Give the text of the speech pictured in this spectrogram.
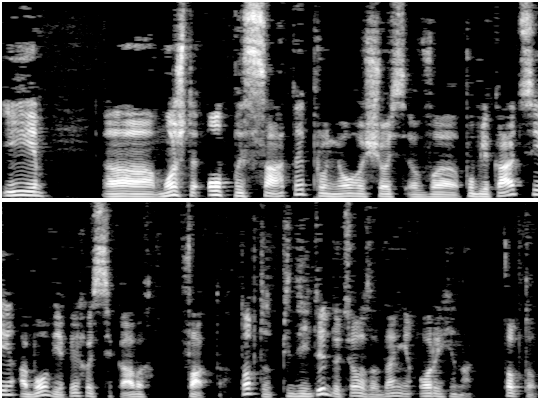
і можете описати про нього щось в публікації або в якихось цікавих фактах. Тобто підійти до цього завдання оригінально. Тобто,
